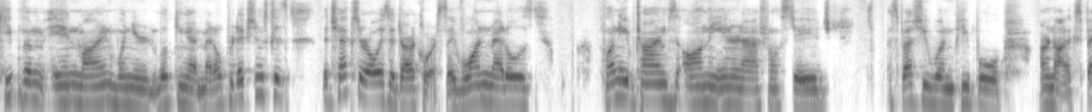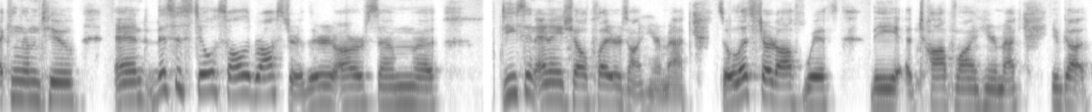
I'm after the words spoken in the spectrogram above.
keep them in mind when you're looking at medal predictions because the Czechs are always a dark horse. They've won medals plenty of times on the international stage, especially when people are not expecting them to. And this is still a solid roster. There are some uh, decent NHL players on here, Mac. So let's start off with the top line here, Mac. You've got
